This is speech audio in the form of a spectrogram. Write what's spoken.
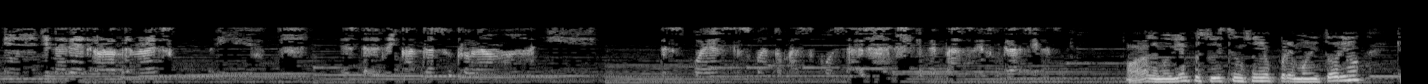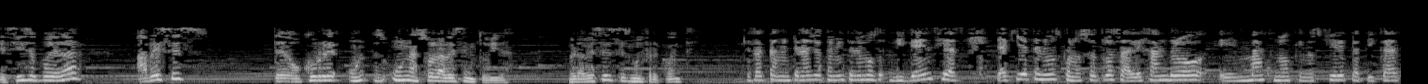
United Arab Emirates y este, me encanta su programa y después les cuento más cosas que me pasen. Gracias. Órale, muy bien, pues tuviste un sueño premonitorio que sí se puede dar. A veces te ocurre un, una sola vez en tu vida, pero a veces es muy frecuente. Exactamente, Nacho, también tenemos vivencias. Y aquí ya tenemos con nosotros a Alejandro eh, Magno, que nos quiere platicar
